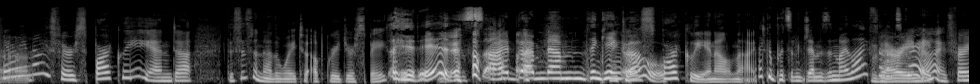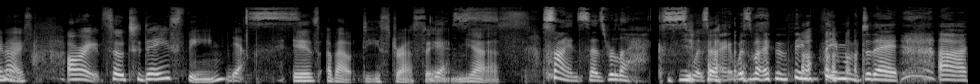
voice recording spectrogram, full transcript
Very Ah. nice, very sparkly, and uh, this is another way to upgrade your space. it is. I, I'm, I'm thinking, Make it all oh, sparkly and all night. I could put some gems in my life. That's Very great. nice, very nice. All right, so today's theme Yes. is about de-stressing. Yes. yes. Science says relax was my was my theme, theme of today, uh,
